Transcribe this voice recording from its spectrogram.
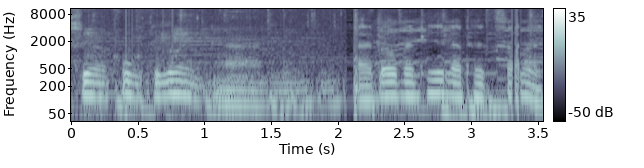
เสื้อคู่ซะด้วยงานนี้ ถ่ายรูปเป็นที่ระทึกสักหน่อย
